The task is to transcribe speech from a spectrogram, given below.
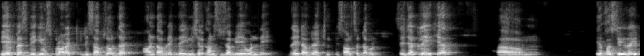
A plus B gives product. It is observed that on doubling the initial concentration of A only, rate of reaction is also doubled. See, generally here, um, yeah, first you write,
